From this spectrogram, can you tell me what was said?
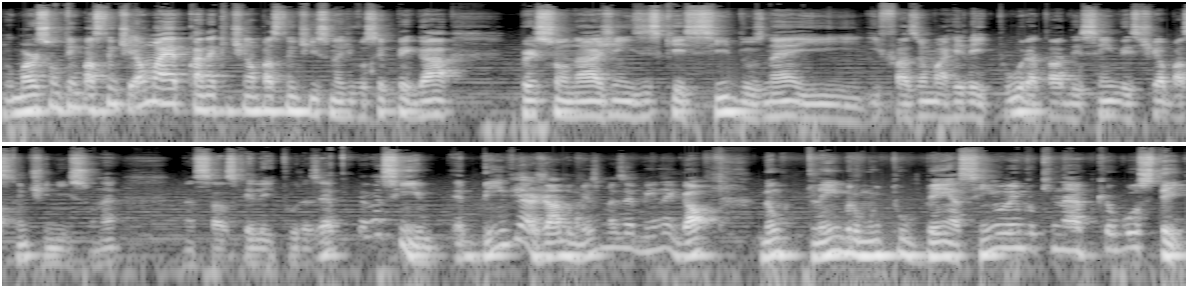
o Morrison tem bastante. É uma época, né, que tinha bastante isso, né? De você pegar personagens esquecidos, né? E, e fazer uma releitura, tá? A DC investia bastante nisso, né? Nessas releituras. É assim, é bem viajado mesmo, mas é bem legal. Não lembro muito bem assim. Eu lembro que na época eu gostei.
